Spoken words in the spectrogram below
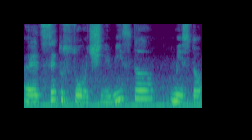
е, це тусовочне місто, місто,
